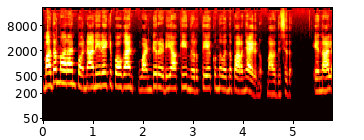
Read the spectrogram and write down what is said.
മതം മാറാൻ പൊന്നാനിയിലേക്ക് പോകാൻ വണ്ടി റെഡിയാക്കി നിർത്തിയേക്കുന്നുവെന്ന് പറഞ്ഞായിരുന്നു മർദ്ദിച്ചത്. എന്നാൽ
